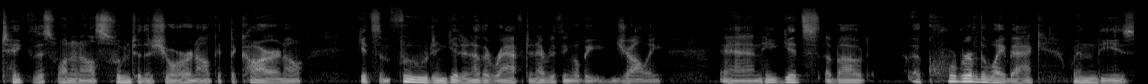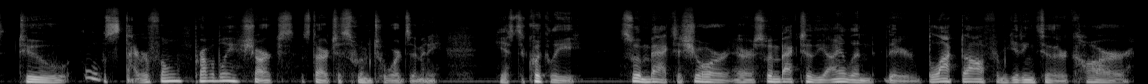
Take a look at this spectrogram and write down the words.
take this one and I'll swim to the shore and I'll get the car and I'll get some food and get another raft and everything will be jolly." And he gets about a quarter of the way back when these two oh, styrofoam probably sharks start to swim towards him and he, he has to quickly swim back to shore or swim back to the island. They're blocked off from getting to their car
